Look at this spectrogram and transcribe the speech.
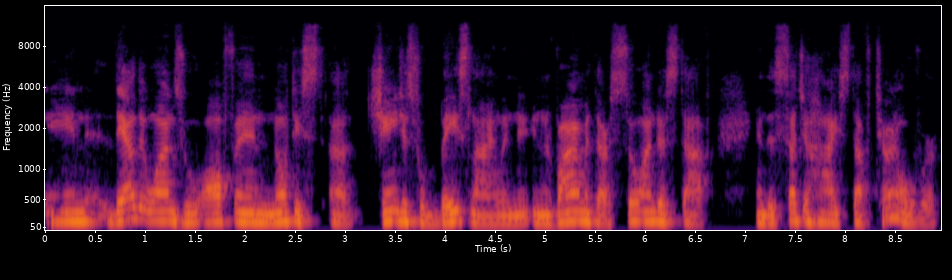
And they are the ones who often notice uh, changes from baseline when the environment are so understaffed and there's such a high staff turnover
